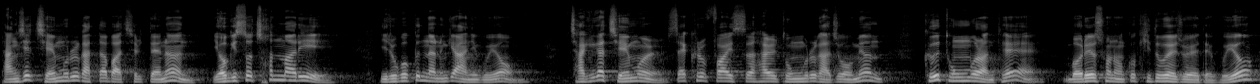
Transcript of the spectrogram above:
당시에 제물을 갖다 바칠 때는 여기서 천 마리 이러고 끝나는 게 아니고요. 자기가 제물, sacrifice 할 동물을 가져오면 그 동물한테 머리에 손 얹고 기도해 줘야 되고요.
